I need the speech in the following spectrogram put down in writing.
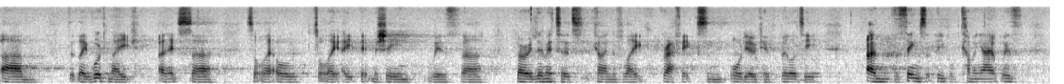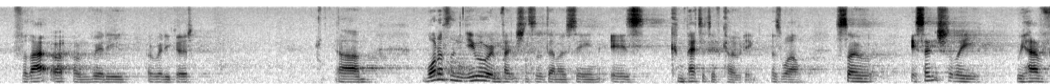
um, that they would make, and it's uh, sort of like old, sort of like 8-bit machine with uh, very limited kind of like graphics and audio capability. And the things that people are coming out with for that are, are really, are really good. Um, one of the newer inventions of the demo scene is competitive coding as well. So essentially, we have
